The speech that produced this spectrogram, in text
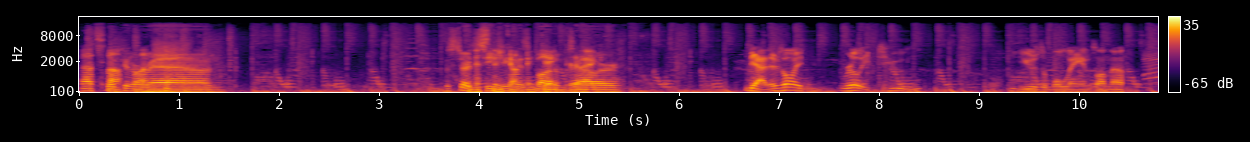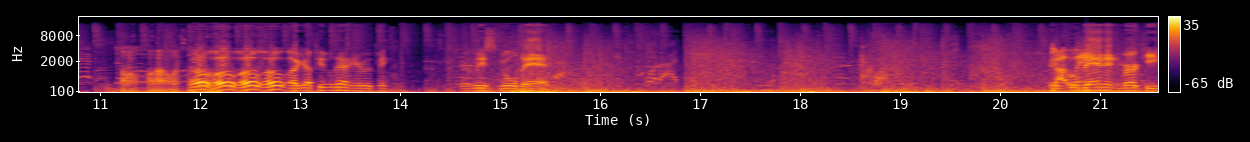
That's not Looking fun. around. Let's start Gonna sieging this bottom tower. Yeah, there's only really two usable lanes on that. Oh wow. That? Oh, oh, oh, oh! I got people down here with me. Or at least Gul'dan. Hey, Got Gul'dan lane. and Murky.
